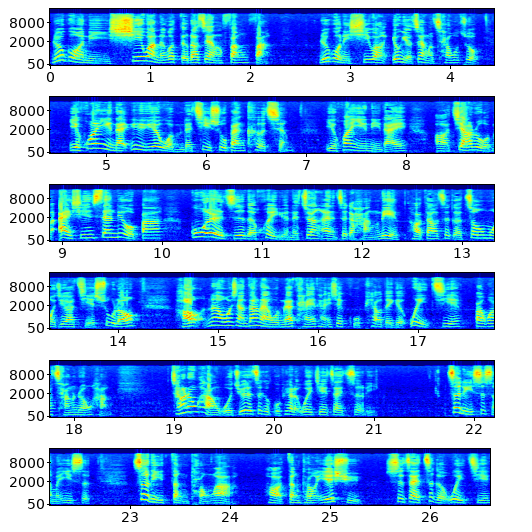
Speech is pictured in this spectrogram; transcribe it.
如果你希望能够得到这样的方法，如果你希望拥有这样的操作，也欢迎来预约我们的技术班课程，也欢迎你来啊加入我们爱心三六八郭二之的会员的专案这个行列。好，到这个周末就要结束喽。好，那我想当然我们来谈一谈一些股票的一个位阶，包括长荣行。长荣行，我觉得这个股票的位阶在这里，这里是什么意思？这里等同啊，好，等同，也许是在这个位阶。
